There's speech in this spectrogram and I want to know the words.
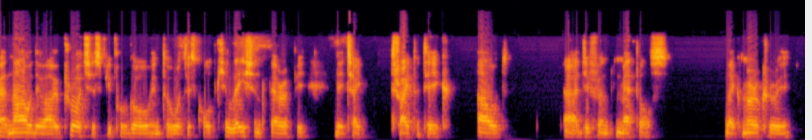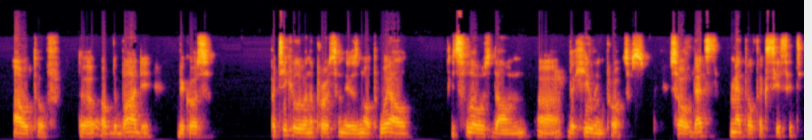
Uh, now there are approaches. People go into what is called chelation therapy. They try try to take out uh, different metals like mercury out of the of the body because particularly when a person is not well it slows down uh, the healing process so that's metal toxicity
